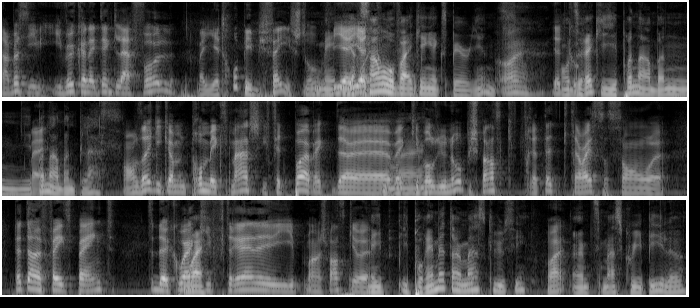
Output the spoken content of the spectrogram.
En plus, il, il veut connecter avec la foule. Ben, il est trop babyface, je trouve. Mais Il ressemble au Viking Experience. Ouais. On dirait qu'il est pas dans la bonne, il est Ben. pas dans la bonne place. On dirait qu'il est comme trop mix match, il fit pas avec, de, avec Ouais. Evil Uno, puis je pense qu'il ferait peut-être qu'il travaille sur son. euh, peut-être un face paint. Tu sais, de quoi Ouais. qu'il fitterait. il- bon, je pense que. Mais il, il pourrait mettre un masque lui aussi. Ouais. Un petit masque creepy là.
